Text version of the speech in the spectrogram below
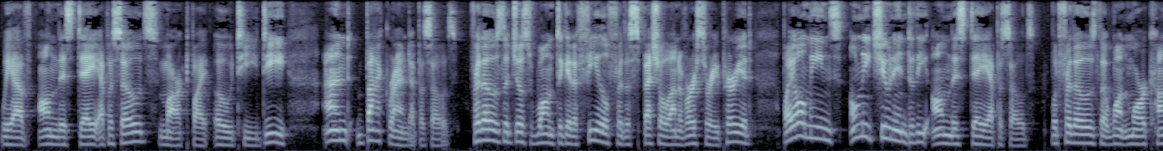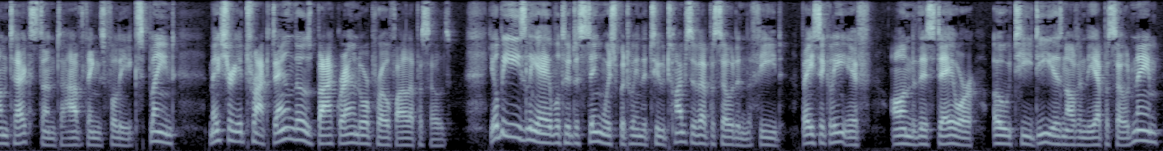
We have On This Day episodes, marked by OTD, and background episodes. For those that just want to get a feel for the special anniversary period, by all means, only tune in to the On This Day episodes. But for those that want more context and to have things fully explained, make sure you track down those background or profile episodes. You'll be easily able to distinguish between the two types of episode in the feed. Basically, if on this day or OTD is not in the episode name,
